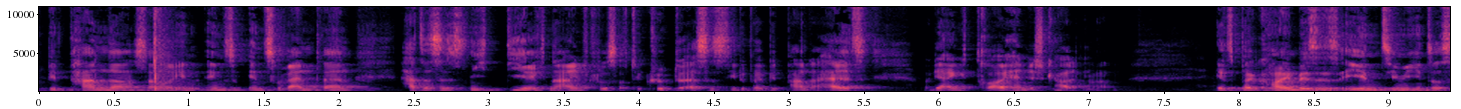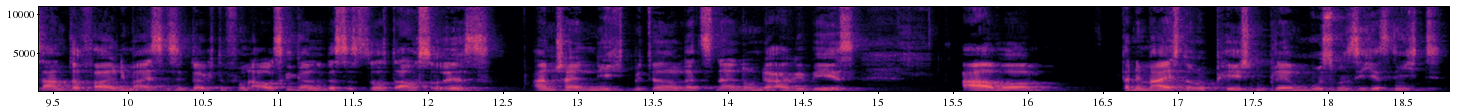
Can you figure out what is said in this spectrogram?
Bitpanda, sagen wir, in, in, insolvent werden, hat das jetzt nicht direkt einen Einfluss auf die Crypto-Assets, die du bei Bitpanda hältst und die eigentlich treuhändisch gehalten werden. Jetzt bei Coinbase ist es eh ein ziemlich interessanter Fall. Die meisten sind, glaube ich, davon ausgegangen, dass das dort auch so ist. Anscheinend nicht mit der letzten Änderung der AGBs. Aber bei den meisten europäischen Playern muss man sich jetzt nicht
